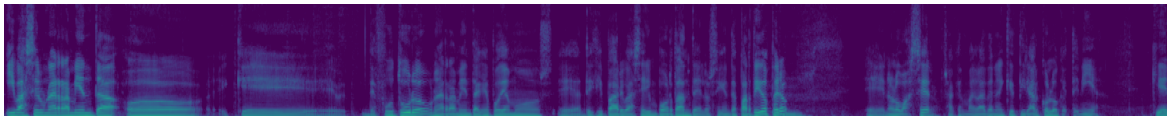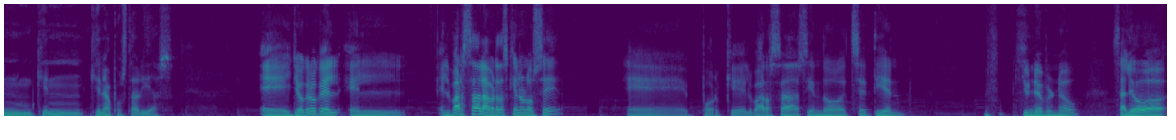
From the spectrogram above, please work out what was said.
iba a ser una herramienta oh, que de futuro, una herramienta que podíamos eh, anticipar iba a ser importante en los siguientes partidos, pero Mm. eh, no lo va a ser. O sea que el Madrid va a tener que tirar con lo que tenía. ¿Quién, quién, quién apostarías? Eh, yo creo que el, el- el Barça, la verdad es que no lo sé, eh, porque el Barça siendo Chetien, you never know, salió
